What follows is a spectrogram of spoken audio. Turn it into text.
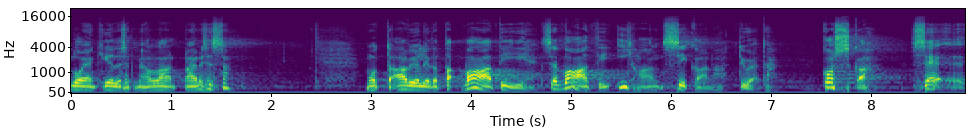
luojan kiitos, että me ollaan naimisissa – mutta avioliitto vaatii, se vaatii ihan sikana työtä. Koska se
